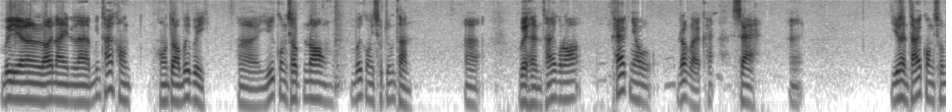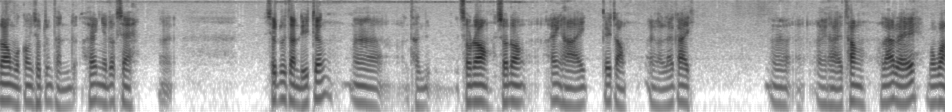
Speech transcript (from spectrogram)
vì à, loại này là biến thái hoàn hoàn toàn bởi vì à, giữa con sâu non với con sâu trưởng thành à, về hình thái của nó khác nhau rất là khác, xa à, giữa hình thái con sâu non và con sâu trưởng thành khác nhau rất xa à, sâu trưởng thành địa trứng à, thành sâu non sâu non ăn hại cây trồng ăn à, hại lá cây à, ăn hại thân lá rễ vân vân.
